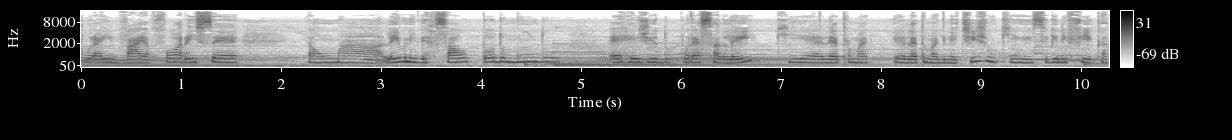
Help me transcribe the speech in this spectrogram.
por aí vai afora. Isso é é uma lei universal, todo mundo é regido por essa lei, que é eletromagnetismo, que significa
